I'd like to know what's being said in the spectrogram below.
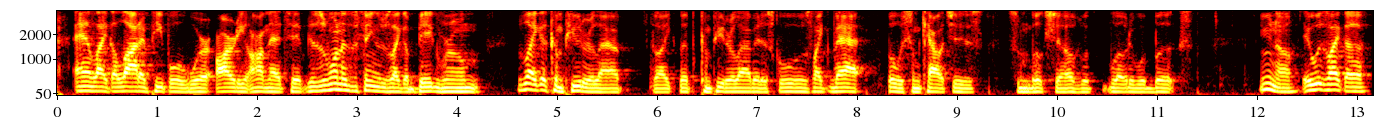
and like a lot of people were already on that tip. Because one of the things was like a big room, it was like a computer lab, like the computer lab at a school. It was like that, but with some couches, some bookshelves with loaded with books. You know, it was like a,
